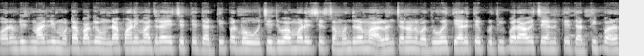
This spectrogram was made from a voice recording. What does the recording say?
ઓરમફિશ માછલી મોટાભાગે ઊંડા પાણીમાં જ રહે છે. તે ધરતી પર બહુ ઓછી જોવા મળે છે. સમુદ્રમાં હલનચલન વધુ હોય ત્યારે તે પૃથ્વી પર આવે છે અને તે ધરતી પર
